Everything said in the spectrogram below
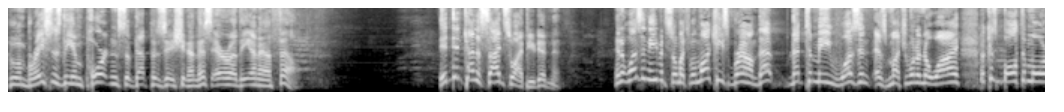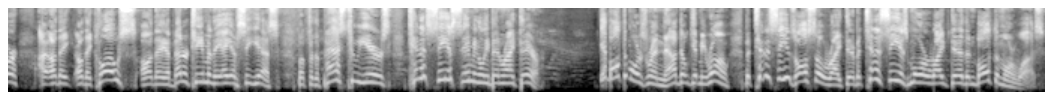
who embraces the importance of that position in this era of the NFL, it did kind of sideswipe you, didn't it? And it wasn't even so much with Marquise Brown. That that to me wasn't as much. You want to know why? Because Baltimore uh, are they are they close? Are they a better team in the AFC? Yes. But for the past two years, Tennessee has seemingly been right there. Yeah, Baltimore's in now. Don't get me wrong, but Tennessee is also right there. But Tennessee is more right there than Baltimore was.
